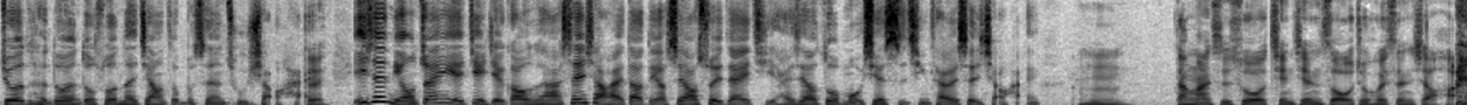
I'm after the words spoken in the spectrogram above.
就很多人都说那这样怎么生得出小孩？对，医生，你用专业的见解告诉他，生小孩到底是要睡在一起，还是要做某些事情才会生小孩？嗯，当然是说牵牵手就会生小孩。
